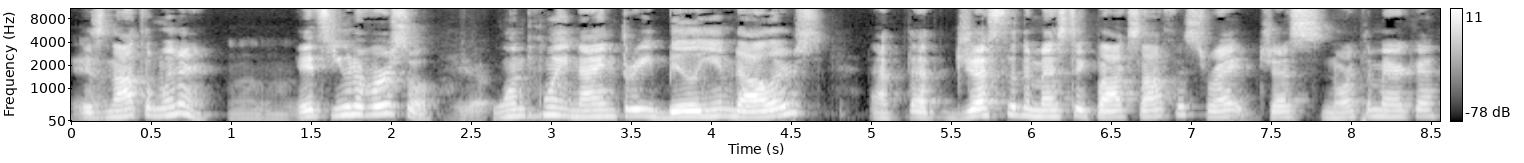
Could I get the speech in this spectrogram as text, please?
is not the winner. Mhm. It's Universal. Yeah. $1.93 billion at, at just the domestic box office, right? Just North America.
